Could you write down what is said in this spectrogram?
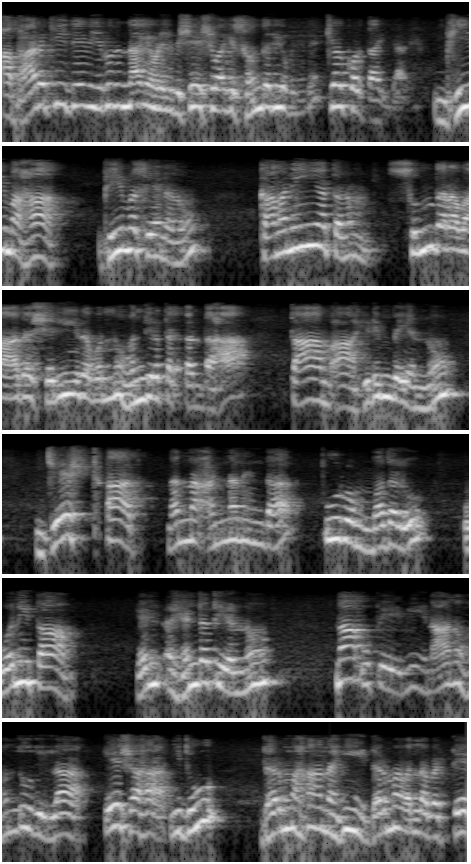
ಆ ಭಾರತೀ ದೇವಿ ಇರುವುದರಿಂದಾಗಿ ಅವಳಲ್ಲಿ ವಿಶೇಷವಾಗಿ ಸೌಂದರ್ಯ ಬಂದಿದೆ. ಕೇಳ್ಕೊಳ್ತಾ ಇದ್ದಾರೆ. ಭೀಮಃ ಭೀಮಸೇನನು ಕಮನೀಯತನು, ಸುಂದರವಾದ ಶರೀರವನ್ನು ಹೊಂದಿರತಕ್ಕಂತಹ ತಾಮ್ ಆ ಹಿಡಿಂಬೆಯನ್ನು ಜ್ಯೇಷ್ಠಾತ್ ನನ್ನ ಅಣ್ಣನಿಂದ ಪೂರ್ವ ಮೊದಲು ವನಿತಾಂ ಹೆಂಡತಿಯನ್ನು ನಾ ಉಪೇಮಿ, ನಾನು ಹೊಂದುವುದಿಲ್ಲ, ಏಷಃ ಇದು ಧರ್ಮ ನಹಿ, ಧರ್ಮವಲ್ಲವಷ್ಟೇ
